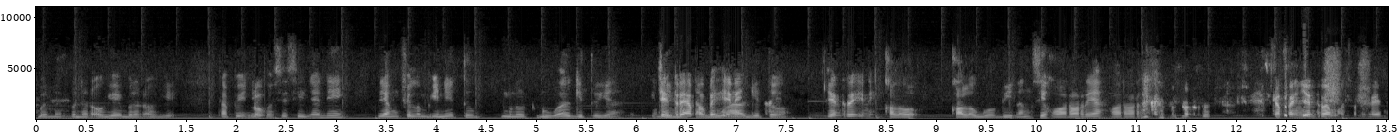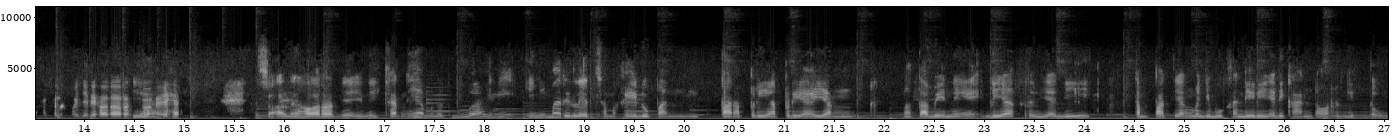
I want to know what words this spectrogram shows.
bener bener oke bener oke tapi ini Lu- posisinya nih yang film ini tuh menurut gua gitu ya Genre apa, Beh, gua ini? gitu Genre ini kalau kalau gue bilang sih horor ya horor katanya drama Korea, kenapa jadi horor Iya. Korea? soalnya horornya ini karena ya menurut gua ini ini mah relate sama kehidupan para pria-pria yang notabene dia kerja di tempat yang menyibukkan dirinya di kantor gitu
